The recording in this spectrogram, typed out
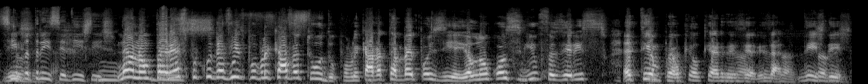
Sim, Patrícia, diz isso. Não, não me parece porque o David publicava tudo, publicava também poesia. Ele não conseguiu fazer isso a tempo, é o que ele quer dizer. Exato. exato. Diz, diz.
